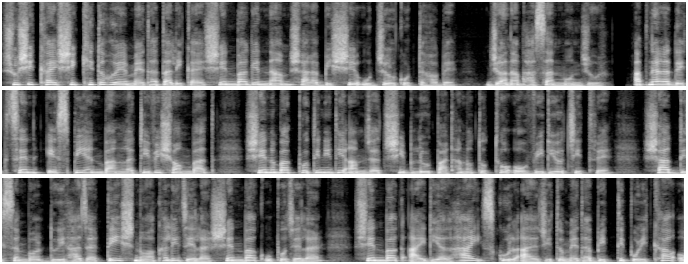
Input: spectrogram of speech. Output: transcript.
সুশিক্ষায় শিক্ষিত হয়ে মেধা তালিকায় সেনবাগের নাম সারা বিশ্বে উজ্জ্বল করতে হবে। জনাব হাসান মঞ্জুর। আপনারা দেখছেন এসপিএন বাংলা টিভি সংবাদ, সেনবাগ প্রতিনিধি আমজাদ শিবলুর পাঠানো তথ্য ও ভিডিও চিত্রে, সাত ডিসেম্বর দুই হাজার তেইশ নোয়াখালী জেলার সেনবাগ উপজেলার সেনবাগ আইডিয়াল হাই স্কুল আয়োজিত মেধাবৃত্তি পরীক্ষা ও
